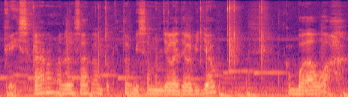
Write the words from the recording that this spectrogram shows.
Oke sekarang adalah saatnya untuk kita bisa menjelajah lebih jauh ke bawah.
